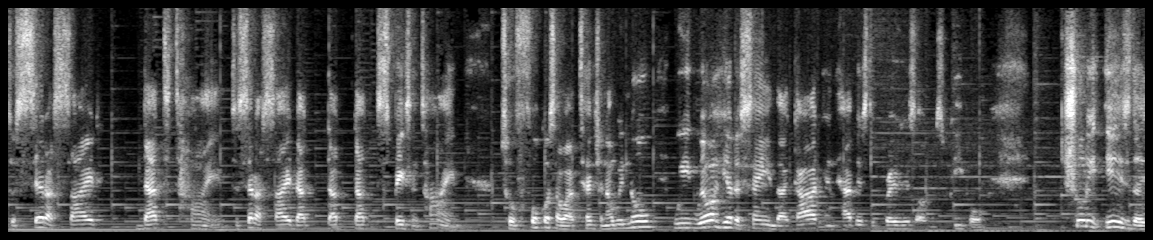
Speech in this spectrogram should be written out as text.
to set aside that time, to set aside that that that space and time to focus our attention. And we know we, we all hear the saying that God inhabits the praises of his people. Truly is the,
